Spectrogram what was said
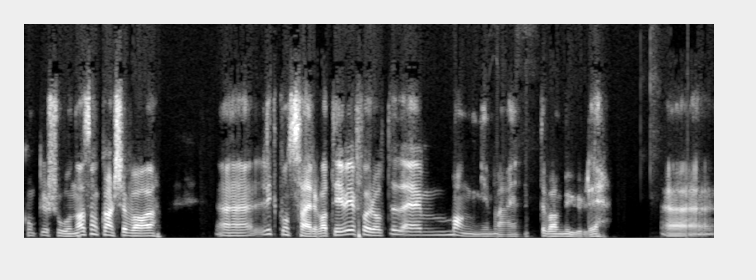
konklusjoner som kanskje var eh, litt konservative i forhold til det mange mente var mulig. Uh,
